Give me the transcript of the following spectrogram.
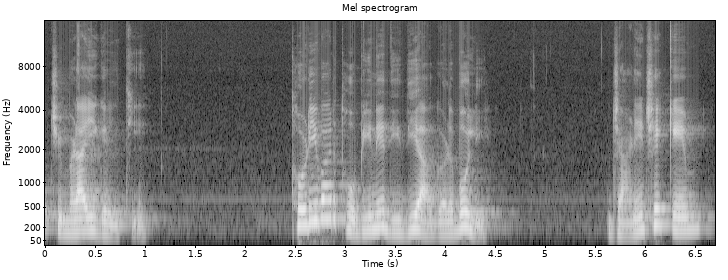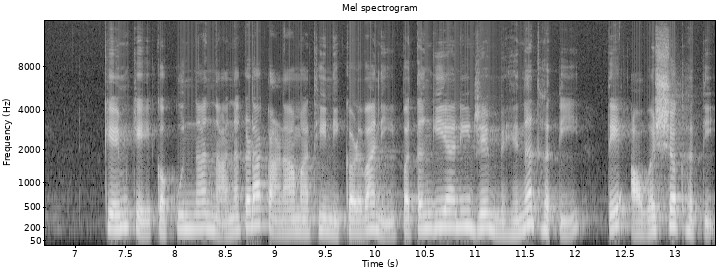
ચીમળાઈ ગઈ હતી. થોડીવાર થોભીને દીદી આગળ બોલી, જાણે છે કેમ? કેમ કે કકુનના નાનકડા કાણામાંથી નીકળવાની પતંગિયાની જે મહેનત હતી તે આવશ્યક હતી.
